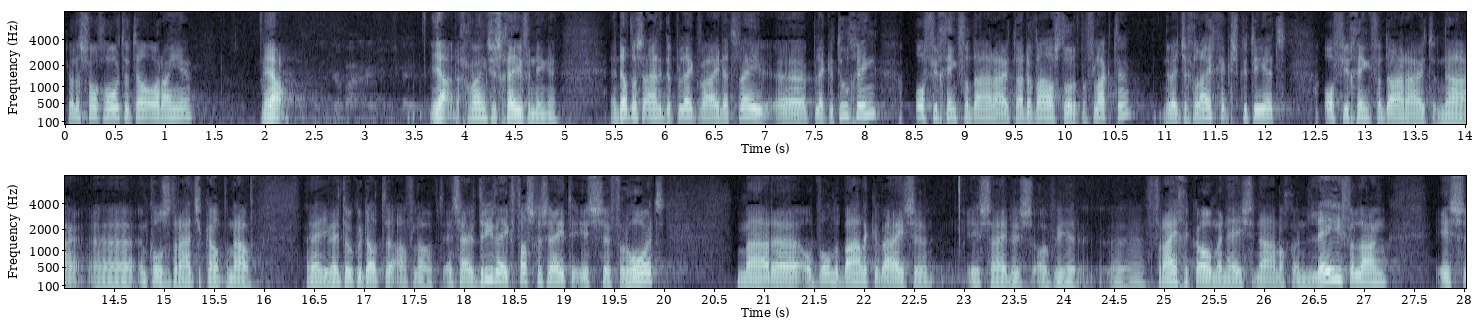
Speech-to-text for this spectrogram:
Wel eens van gehoord, Hotel Oranje? Ja. Ja, de gevangenis in Scheveningen. En dat was eigenlijk de plek waar je naar twee uh, plekken toe ging. Of je ging van daaruit naar de Waalsdorpenvlakte dan werd je gelijk geëxecuteerd. Of je ging van daaruit naar uh, een concentratiekamp. Nou, hè, je weet ook hoe dat uh, afloopt. En zij heeft drie weken vastgezeten, is uh, verhoord. Maar op wonderbaarlijke wijze is zij dus ook weer vrijgekomen. En heeft ze daarna nog een leven lang is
